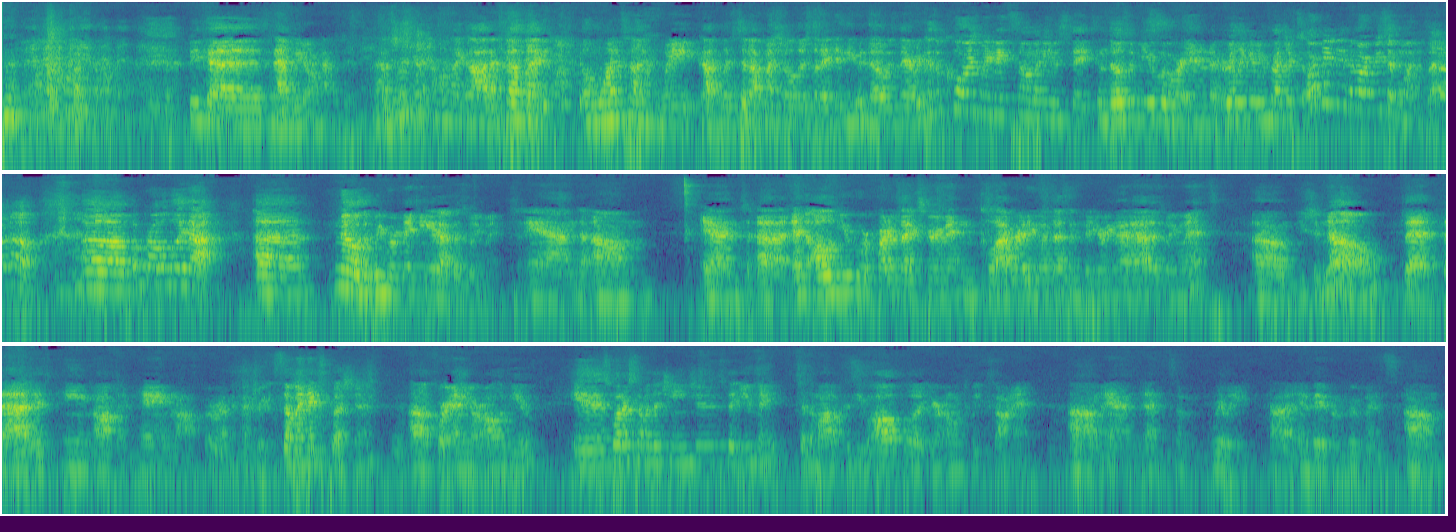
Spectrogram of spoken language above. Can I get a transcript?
because now we don't have to. I was just like, oh my god, I felt like a one-ton weight got lifted off my shoulders that I didn't even know was there. Because of course we made so many mistakes, and those of you who were in the early giving projects, or maybe the more recent ones, I don't know, uh, but probably not. Uh, know that we were making it up as we and um, and uh, and all of you who were part of that experiment and collaborating with us and figuring that out as we went, um, you should know that that is paying off and paying off around the country. So my next question uh, for any or all of you is, what are some of the changes that you've made to the model? Because you've all put your own tweaks on it, um, and and some really uh, innovative improvements. Um,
